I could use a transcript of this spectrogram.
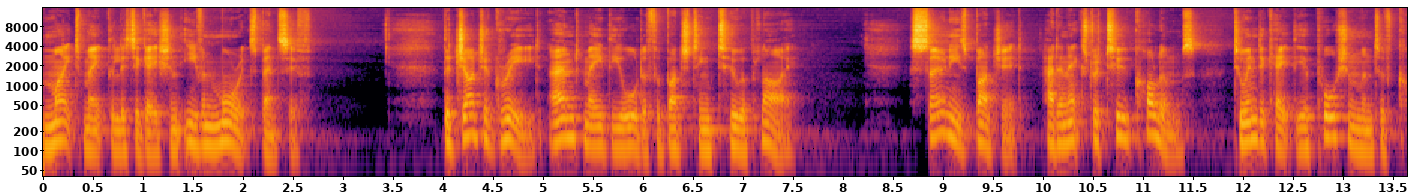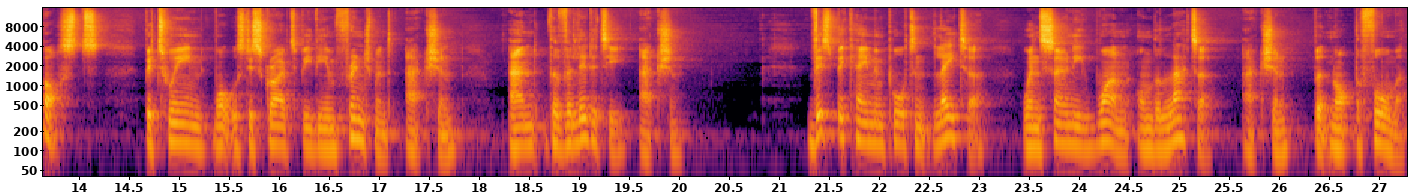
might make the litigation even more expensive. The judge agreed and made the order for budgeting to apply. Sony's budget had an extra two columns to indicate the apportionment of costs between what was described to be the infringement action and the validity action. This became important later when Sony won on the latter action but not the former.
